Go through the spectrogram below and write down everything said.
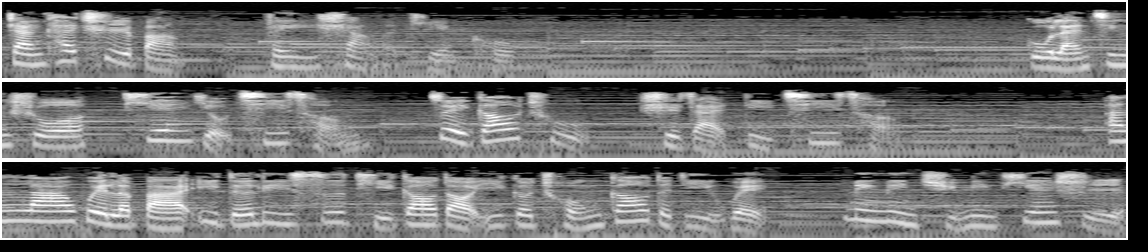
展开翅膀，飞上了天空。古兰经说，天有七层，最高处是在第七层。安拉为了把伊德利斯提高到一个崇高的地位，命令取命天使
